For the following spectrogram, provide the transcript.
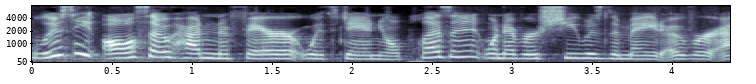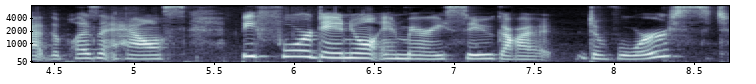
Lucy also had an affair with Daniel Pleasant whenever she was the maid over at the Pleasant house before Daniel and Mary Sue got divorced.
